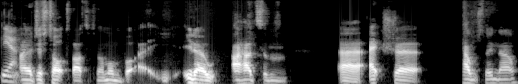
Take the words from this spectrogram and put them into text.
Yeah. and I just talked about it to my mum. But uh, you know, I had some uh, extra counselling now.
